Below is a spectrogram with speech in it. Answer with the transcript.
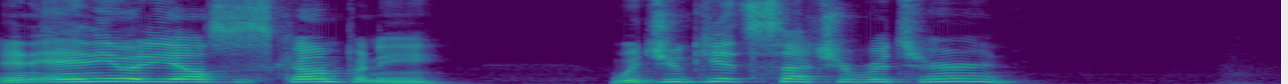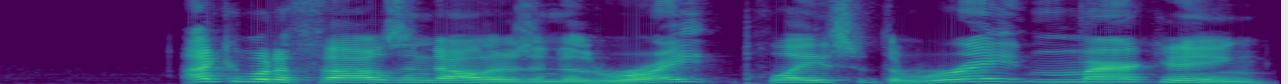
in anybody else's company would you get such a return. I could put a thousand dollars into the right place with the right marketing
